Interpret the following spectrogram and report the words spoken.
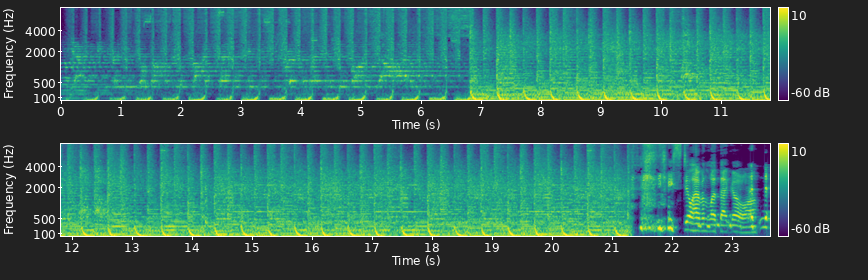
you still haven't let that go, huh? no.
